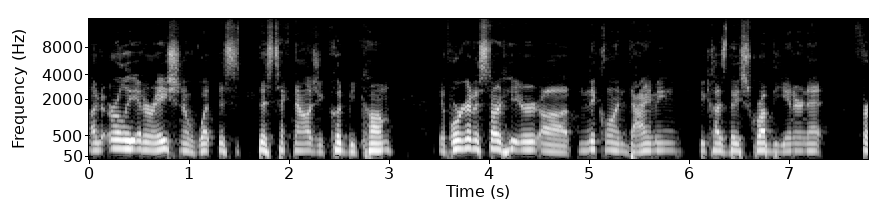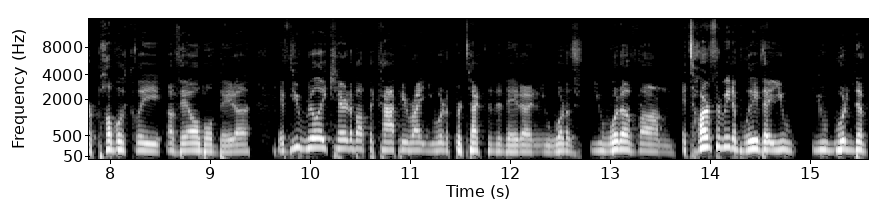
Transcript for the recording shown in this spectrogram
an early iteration of what this this technology could become, if we're going to start here uh, nickel and diming because they scrub the internet for publicly available data, if you really cared about the copyright, you would have protected the data, and you would have you would have. Um, it's hard for me to believe that you you wouldn't have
